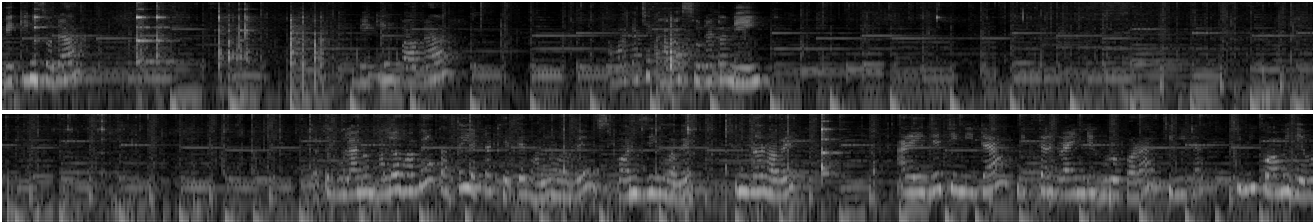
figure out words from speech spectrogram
Baking soda, baking powder. কাছে খাবার সোডাটা নেই। যত গুলানো ভালো হবে, ততই এটা খেতে ভালো হবে, স্পঞ্জিং হবে, সুন্দর হবে। আর এই যে চিনিটা, মিক্সার গ্রাইন্ডে গুঁড়ো করা চিনিটা, চিনি কমই দেবো,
